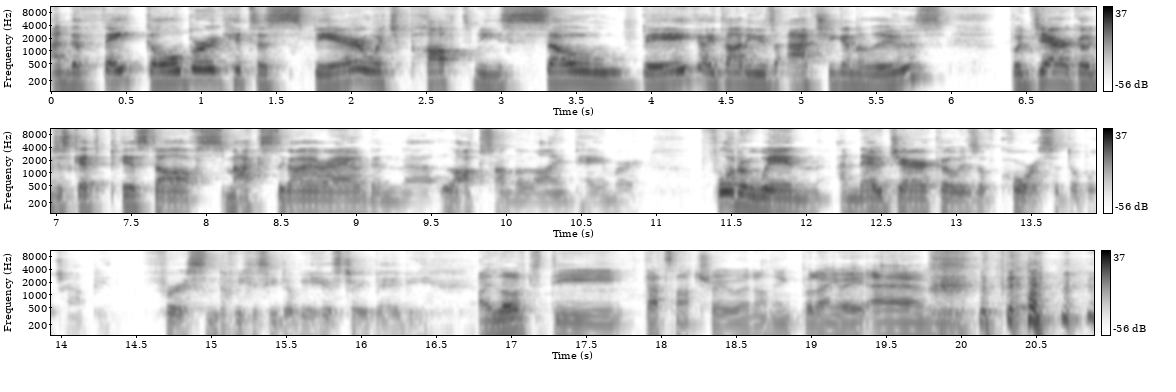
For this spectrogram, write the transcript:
and the fake Goldberg hits a spear, which popped me so big. I thought he was actually going to lose, but Jericho just gets pissed off, smacks the guy around, and uh, locks on the Liontamer for the win. And now Jericho is, of course, a double champion. First in WCW history, baby. I loved the. That's not true. I don't think. But anyway, um,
